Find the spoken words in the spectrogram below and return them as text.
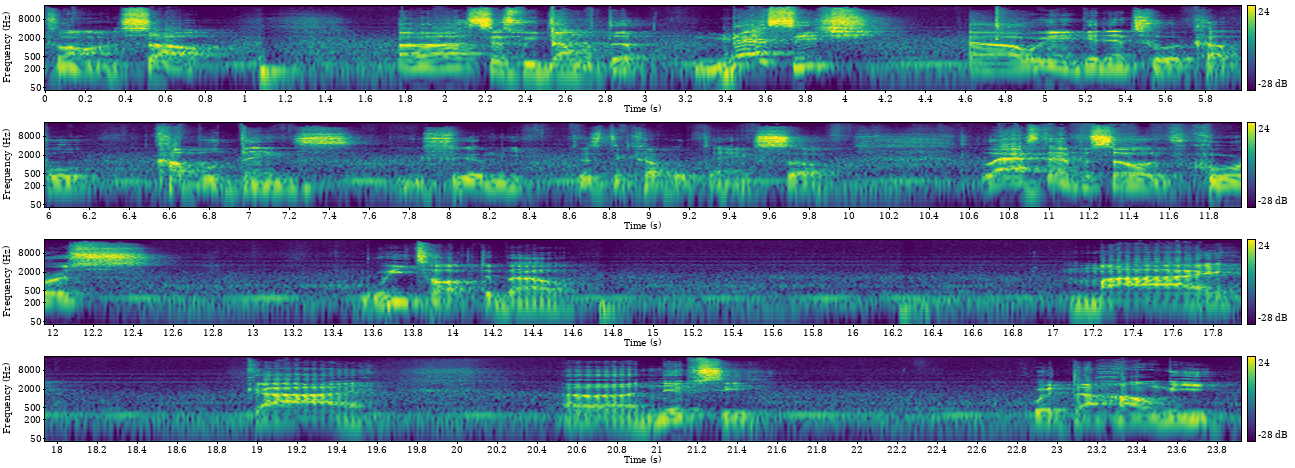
flowing. So uh, since we're done with the message, uh, we're gonna get into a couple couple things. You feel me? Just a couple things. So last episode, of course, we talked about my guy uh, Nipsey with the homie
